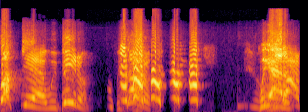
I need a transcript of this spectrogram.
fuck yeah, we beat him, we got him, We got him.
